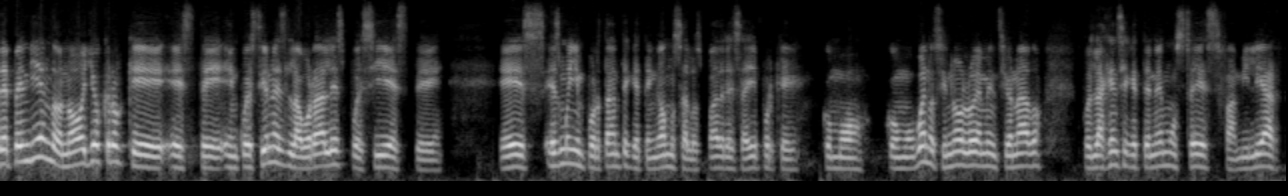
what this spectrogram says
dependiendo, ¿no? Yo creo que este, en cuestiones laborales, pues sí, este, es, es muy importante que tengamos a los padres ahí porque como, como, bueno, si no lo he mencionado, pues la agencia que tenemos es familiar.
